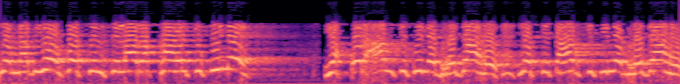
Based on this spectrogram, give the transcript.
ये नबियों को सिलसिला रखा है किसी ने, ये कुरान किसी ने भेजा है, ये किताब किसी ने भेजा है,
